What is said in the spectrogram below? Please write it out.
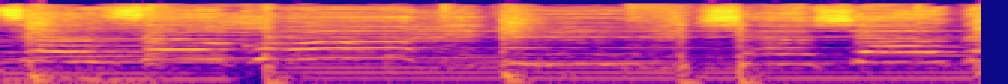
沧桑过雨小小的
